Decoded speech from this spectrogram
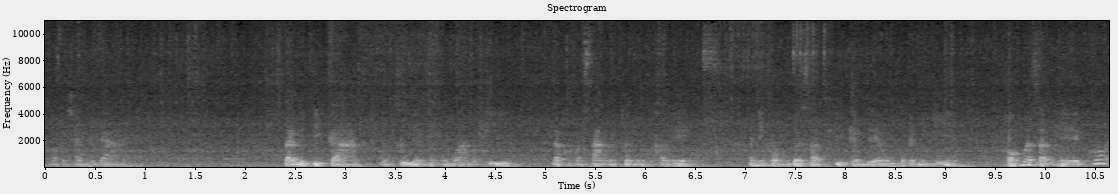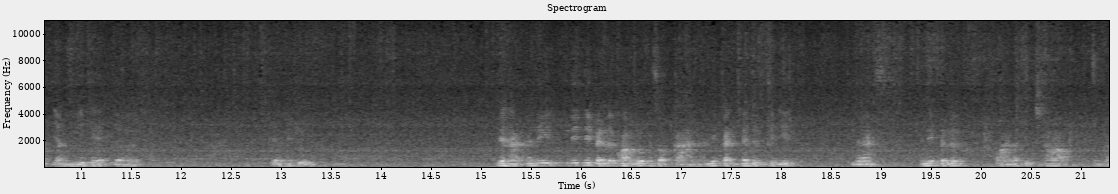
เอาไปใช้ไม่ได้ แต่วิธีการมันคืออย่างที่ผมว่าเมื่อกี้แล้วก็มาสร้างเป็นเครื่องมือของเขาเอง อันนี้ของบริษัทอีกันเดลก็เป็นอย่างนี้ ของบริษัทเฮก็อย่างนี้เทสเลยเดี๋ยวให้ดูเนี่ยฮะอันนี้นี่นี่เป็นเรื่องความรู้ประสบการณ์ อันนี้การใช้ดุลพินิษนะอันนี้เป็นเรื่องความรับผิดชอบเห็นไหม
